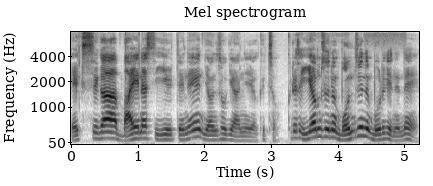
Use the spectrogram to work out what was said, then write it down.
x가 마이너스 2일 때는 연속이 아니에요. 그쵸? 그래서 이 함수는 뭔지는 모르겠는데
